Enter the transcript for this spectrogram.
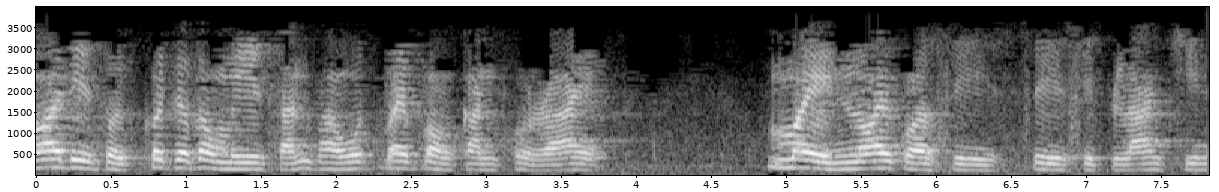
น้อยที่สุดก็จะต้องมีสรรพาวุธไว้ป้องกันผู้ร้าย ไม่น้อยกว่าสี่สี่สิบล้านชิ้น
